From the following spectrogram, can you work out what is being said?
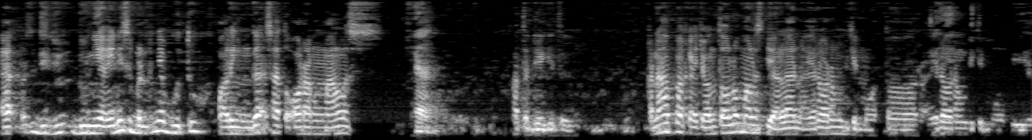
eh, di du- dunia ini sebenarnya butuh paling enggak satu orang males ya. kata dia gitu kenapa kayak contoh lo males jalan akhirnya orang bikin motor akhirnya orang bikin mobil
